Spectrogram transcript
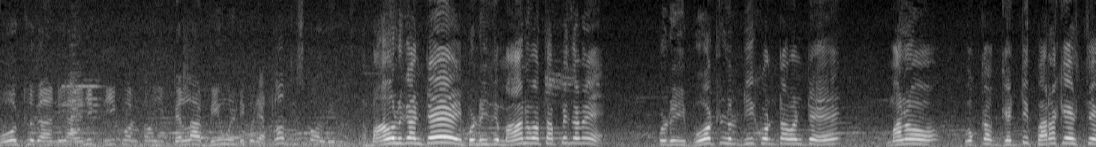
బోట్లు కానీ అవన్నీ ఢీ కొంటాం ఈ పిల్ల భీములు ఢీ ఎట్లా తీసుకోవాలి మామూలుగా అంటే ఇప్పుడు ఇది మానవ తప్పిదమే. ఇప్పుడు ఈ బోట్లు ఢీకొంటామంటే మనం ఒక్క గట్టి పరకేస్తే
